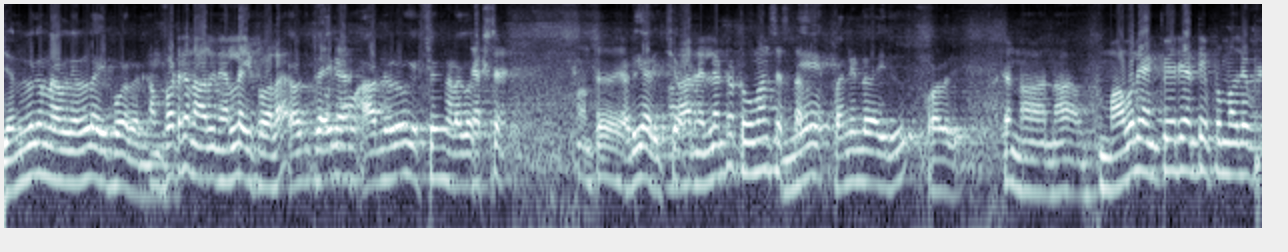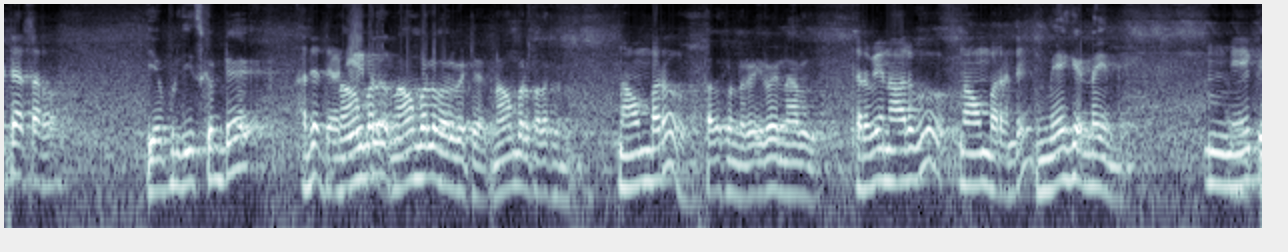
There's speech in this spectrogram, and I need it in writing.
జనరల్గా నాలుగు నెలలు అయిపోవాలండి. కంఫర్ట్గా నాలుగు నెలలు అయిపోవాలా? కాబట్టి టైం ఆరు నెలలు ఎక్స్టెండ్ అడగదు అంటే అడిగారు, ఇచ్చారు. ఆరు నెలలు అంటే టూ మంత్స్ ఇస్తారు మే పన్నెండు ఐదు వాళ్ళది. నా నా మామూలు ఎంక్వైరీ అంటే ఎప్పుడు మొదలు పెట్టారు సార్? ఎప్పుడు తీసుకుంటే అదే నవంబర్ నవంబర్లో మొదలుపెట్టారు. నవంబర్ పదకొండు. నవంబరు? పదకొండు ఇరవై నాలుగు. ఇరవై నాలుగు నవంబర్ అండి. మేకి ఎండ్ అయింది. మేక్.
